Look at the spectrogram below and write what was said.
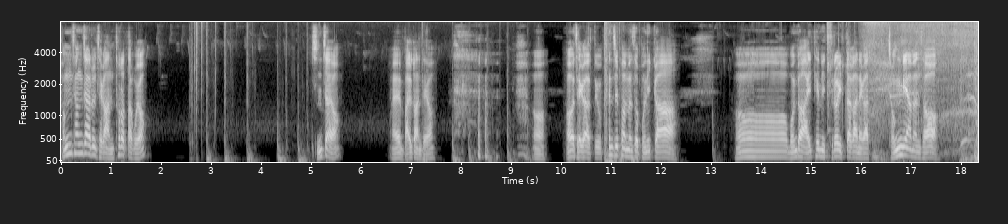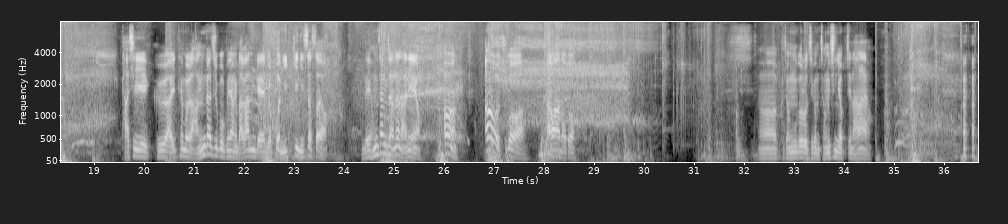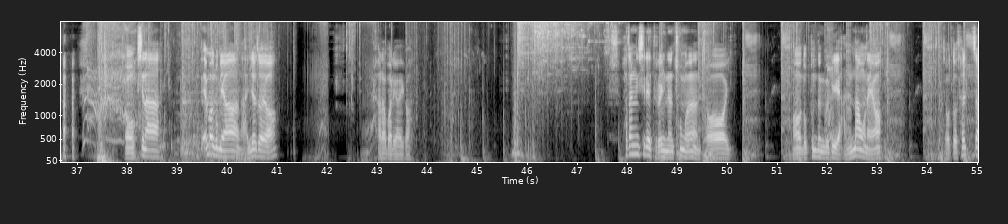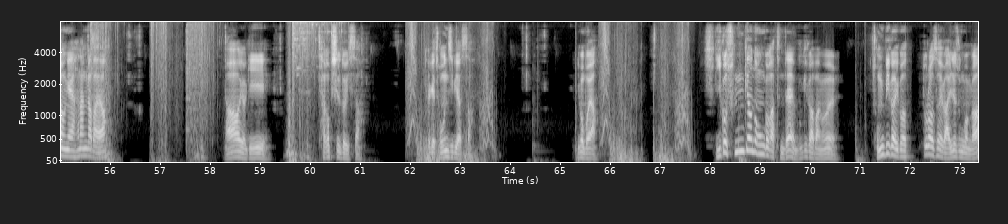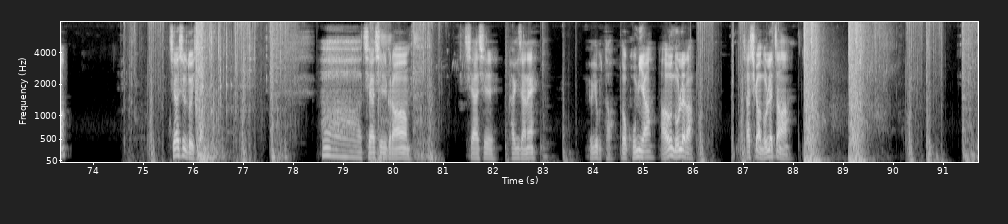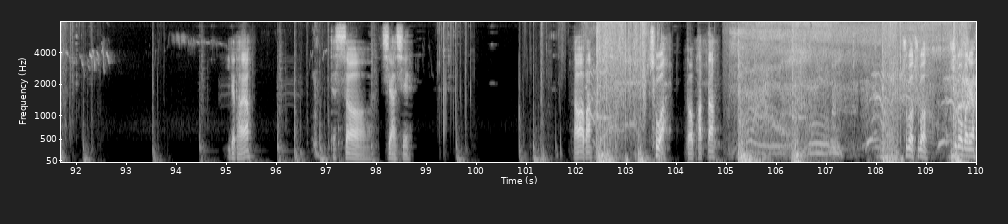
정상자를 제가 안 털었다고요? 진짜요? 에 말도 안 돼요. 어, 어, 제가 또 편집하면서 보니까, 어, 뭔가 아이템이 들어있다가 내가 정리하면서 다시 그 아이템을 안 가지고 그냥 나가는 게몇 번 있긴 있었어요. 근데 형상자는 아니에요. 어, 어, 죽어. 나와, 너도. 어, 그 정도로 지금 정신이 없진 않아요. 어, 혹시나 빼먹으면 알려줘요. 갈아버려, 이거. 화장실에 들어있는 총은 저, 어, 높은 등급이 안 나오네요. 저것도 설정의 하나인가 봐요. 아, 여기 작업실도 있어. 되게 좋은 집이었어. 이거 뭐야? 이거 숨겨놓은 것 같은데, 무기 가방을. 좀비가 이거 뚫어서 이거 알려준 건가? 지하실도 있어. 하, 지하실 그럼. 지하실 가기 전에 여기부터. 너 곰이야? 아우 놀래라. 자식아 놀랬잖아. 이게 다야? 됐어. 지하실. 나와봐. 좋아. 너 봤다. 죽어, 죽어. 죽어버려.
